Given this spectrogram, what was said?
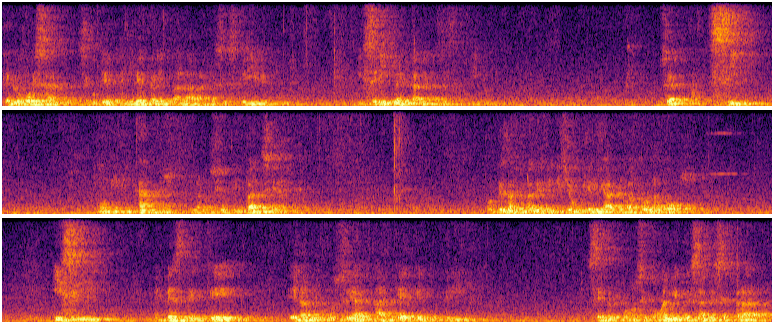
que luego esa se convierte en letra y palabra que se escribe y se hila en cadenas de sentido. O sea, si modificamos la noción de infancia, porque esa fue una definición que le arrebató la voz, y si en vez de que el alumno sea al que hay que nutrir, se le reconoce como alguien que sabe sembrar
